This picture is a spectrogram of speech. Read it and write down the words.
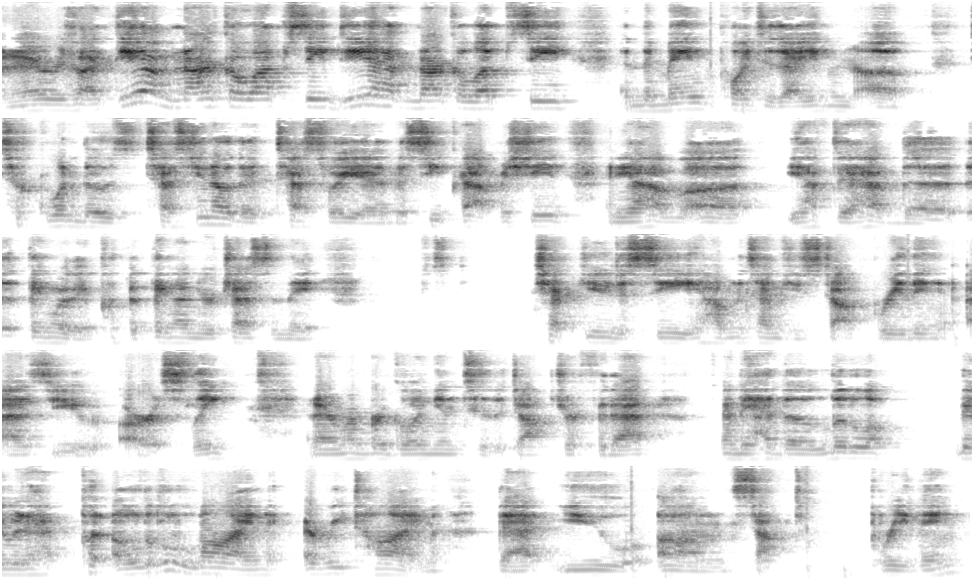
And everybody's like, Do you have narcolepsy? Do you have narcolepsy? And the main point is, I even uh, took one of those tests. You know, the test where you have the CPAP machine and you have uh, you have to have the, the thing where they put the thing on your chest and they check you to see how many times you stop breathing as you are asleep. And I remember going into the doctor for that and they had the little they would put a little line every time that you um, stopped breathing.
